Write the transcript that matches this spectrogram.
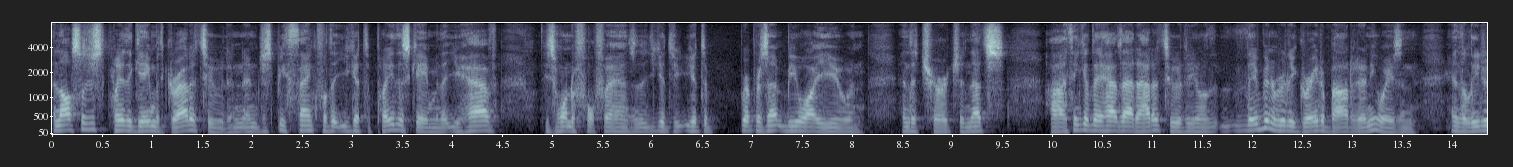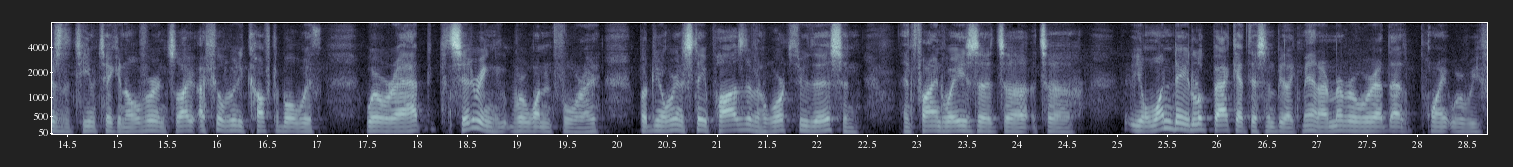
and also just play the game with gratitude, and, and just be thankful that you get to play this game and that you have these wonderful fans, and that you get to you get to represent BYU and and the church, and that's. Uh, I think if they have that attitude, you know, they've been really great about it, anyways, and, and the leaders of the team have taken over, and so I, I feel really comfortable with where we're at, considering we're one and four. I, but you know, we're going to stay positive and work through this, and and find ways to, to to you know one day look back at this and be like, man, I remember we're at that point where we've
